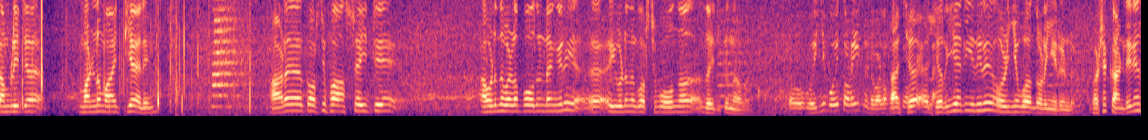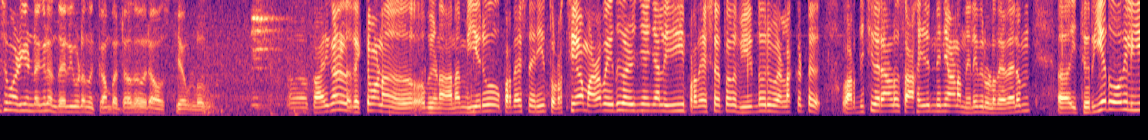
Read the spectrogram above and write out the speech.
കംപ്ലീറ്റ് മണ്ണ് മാറ്റിയാൽ അവിടെ കുറച്ച് ഫാസ്റ്റായിട്ട് അവിടുന്ന് വെള്ളം പോകുന്നുണ്ടെങ്കിൽ ഇവിടുന്ന് കുറച്ച് പോകുന്നതായിരിക്കുന്നത് ഒഴിഞ്ഞു പോയി തുടങ്ങിയിട്ടുണ്ട് വെള്ളം ചെറിയ രീതിയിൽ ഒഴിഞ്ഞു പോകാൻ തുടങ്ങിയിട്ടുണ്ട്. പക്ഷേ കണ്ടിന്യൂസ് മഴയുണ്ടെങ്കിൽ എന്തായാലും ഇവിടെ നിൽക്കാൻ പറ്റാത്ത ഒരവസ്ഥയാണ് ഉള്ളത്. കാര്യങ്ങൾ വ്യക്തമാണ് വീണ. കാരണം ഈ ഒരു പ്രദേശത്ത് ഇനി തുടർച്ചയായ മഴ പെയ്തു കഴിഞ്ഞു കഴിഞ്ഞാൽ ഈ പ്രദേശത്ത് വീണ്ടും ഒരു വെള്ളക്കെട്ട് വർദ്ധിച്ചു വരാനുള്ള സാഹചര്യം തന്നെയാണ് നിലവിലുള്ളത്. ഏതായാലും ഈ ചെറിയ തോതിൽ ഈ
